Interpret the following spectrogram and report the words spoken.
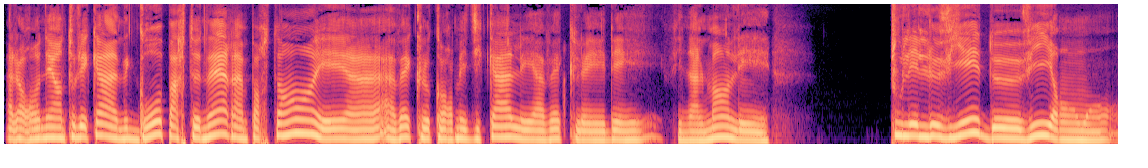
Alors, on est en tous les cas un gros partenaire important et avec le corps médical et avec les finalement les tous les leviers de vie en,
